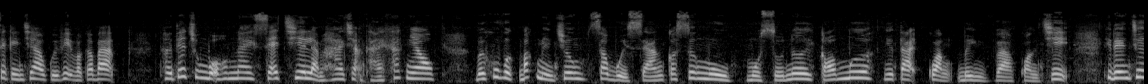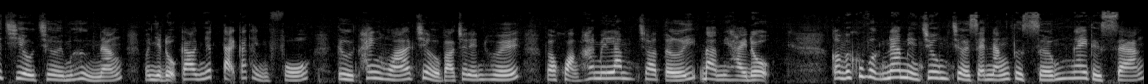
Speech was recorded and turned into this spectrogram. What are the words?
Xin kính chào quý vị và các bạn. Thời tiết Trung Bộ hôm nay sẽ chia làm hai trạng thái khác nhau. Với khu vực Bắc miền Trung, sau buổi sáng có sương mù, một số nơi có mưa như tại Quảng Bình và Quảng Trị, thì đến trưa chiều trời mới hửng nắng và nhiệt độ cao nhất tại các thành phố từ Thanh Hóa trở vào cho đến Huế vào khoảng 25 cho tới 32 độ. Còn với khu vực Nam miền Trung, trời sẽ nắng từ sớm ngay từ sáng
